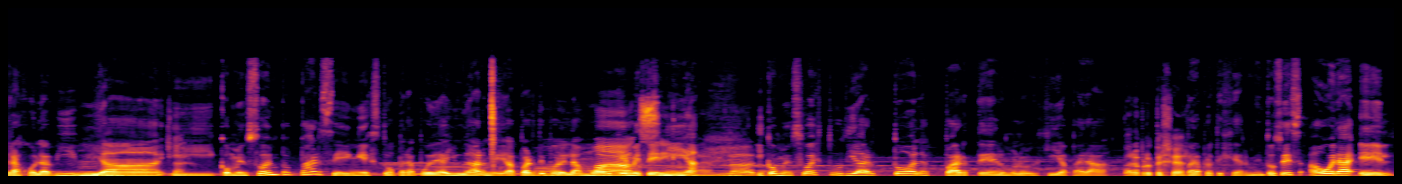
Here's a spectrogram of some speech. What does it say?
Trajo la Biblia y comenzó a empaparse en esto para poder ayudarme, aparte por el amor que me tenía. claro. Y comenzó a estudiar todas las partes de la homología para, para proteger. para protegerme. Entonces ahora él,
